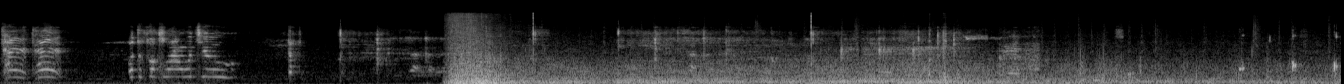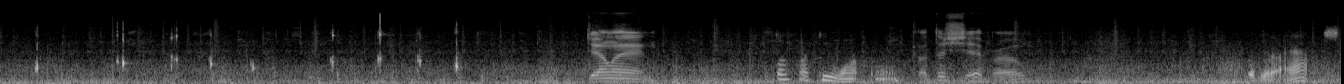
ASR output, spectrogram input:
Turn, turn. What the fuck's wrong with you? Dylan, What the fuck do you want from me? cut the shit, bro. What did I ask?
